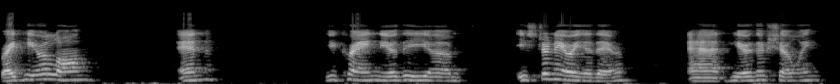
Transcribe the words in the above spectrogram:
right here along in Ukraine near the um, eastern area there. And here they're showing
